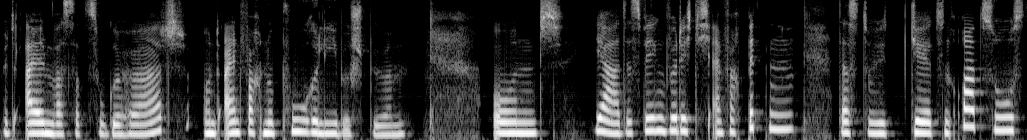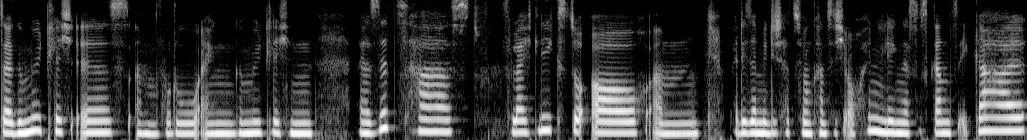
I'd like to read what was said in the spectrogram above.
mit allem, was dazu gehört und einfach nur pure Liebe spüren. Und ja, deswegen würde ich dich einfach bitten, dass du dir jetzt einen Ort suchst, der gemütlich ist, ähm, wo du einen gemütlichen äh, Sitz hast. Vielleicht liegst du auch. Ähm, bei dieser Meditation kannst du dich auch hinlegen, das ist ganz egal.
